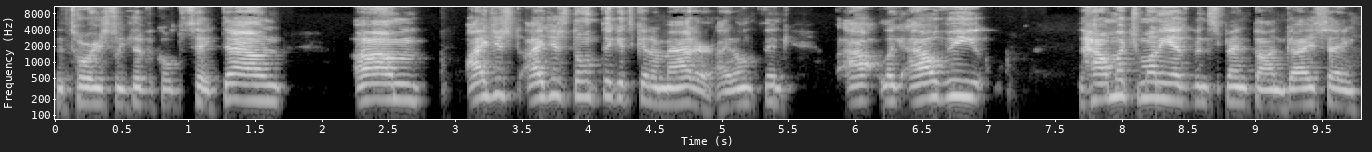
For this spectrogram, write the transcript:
notoriously difficult to take down. Um, I just I just don't think it's going to matter. I don't think like Alvey. How much money has been spent on guys saying,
